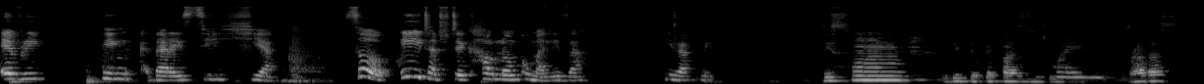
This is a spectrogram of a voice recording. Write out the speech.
everything that i see here so hii itatutake how long kumaliza hii roughly This one, we did the papers with my brothers.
